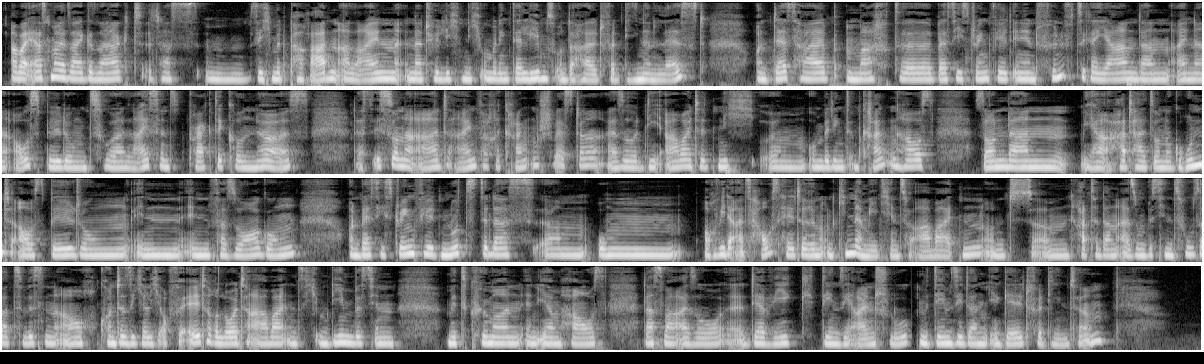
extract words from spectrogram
Aber erstmal sei gesagt, dass ähm, sich mit Paraden allein natürlich nicht unbedingt der Lebensunterhalt verdienen lässt und deshalb machte Bessie Stringfield in den 50er Jahren dann eine Ausbildung zur Licensed Practical Nurse. Das ist so eine Art einfache Krankenschwester. Also die arbeitet nicht ähm, unbedingt im Krankenhaus, sondern ja, hat halt so eine Grundausbildung in, in Versorgung. Und Bessie Stringfield nutzte das, ähm, um auch wieder als Haushälterin und Kindermädchen zu arbeiten und ähm, hatte dann also ein bisschen Zusatzwissen auch, konnte sicherlich auch für ältere Leute arbeiten, sich um die ein bisschen mit kümmern in ihrem Haus. Das war also äh, der Weg, den sie einschlug, mit dem sie dann ihr Geld verdiente.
